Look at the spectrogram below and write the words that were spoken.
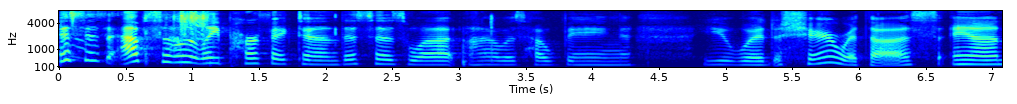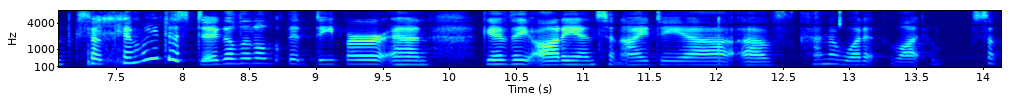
this is absolutely perfect. And this is what I was hoping you would share with us. And so, can we just dig a little bit deeper and give the audience an idea of kind of what it like? Some,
